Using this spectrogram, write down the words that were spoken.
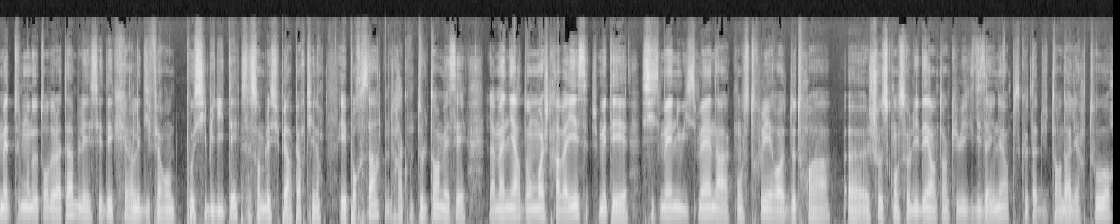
mettre tout le monde autour de la table et c'est d'écrire les différentes possibilités. Ça semblait super pertinent. Et pour ça, je raconte tout le temps mais c'est la manière dont moi je travaillais, je mettais six semaines, huit semaines à construire deux trois euh, choses consolidées en tant que UX designer parce que tu as du temps d'aller-retour,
